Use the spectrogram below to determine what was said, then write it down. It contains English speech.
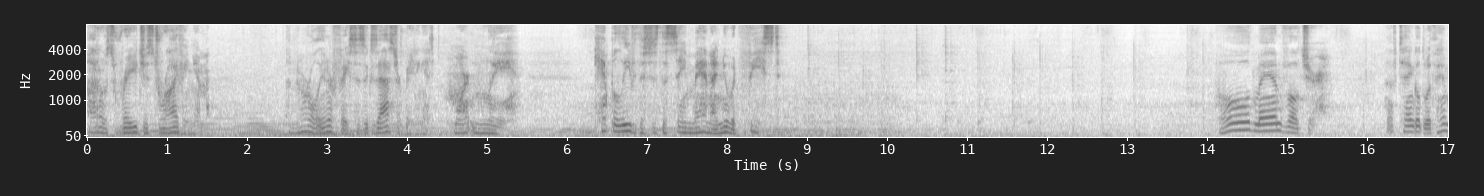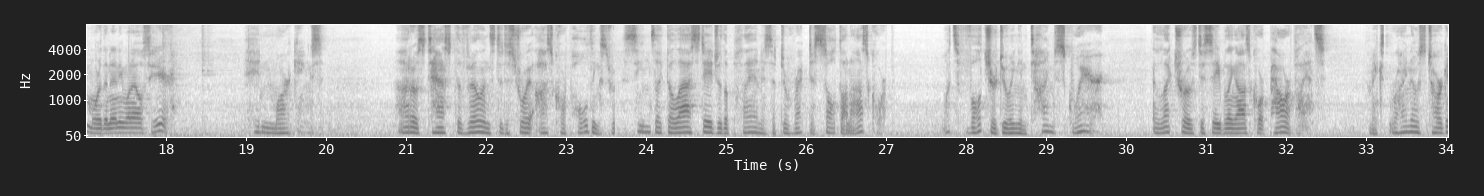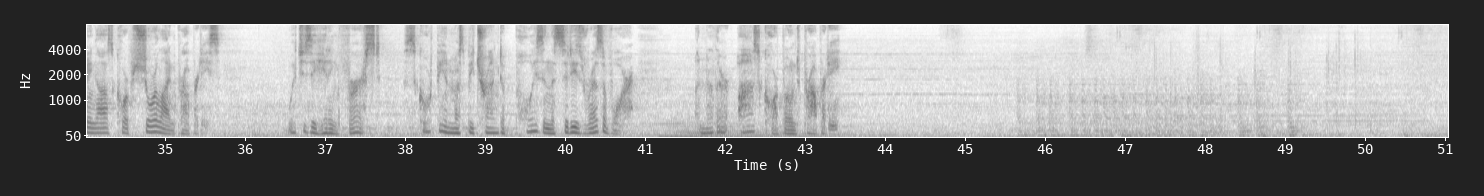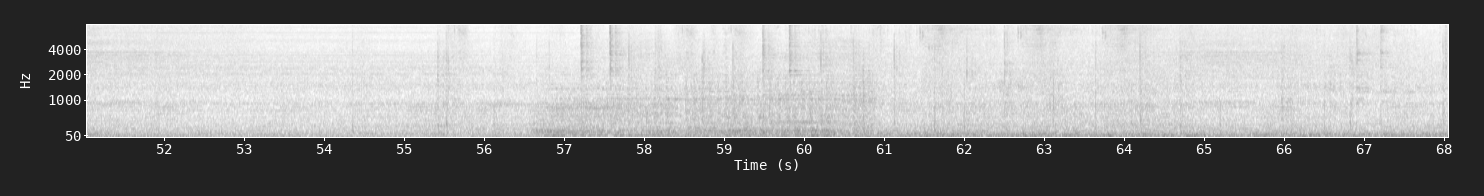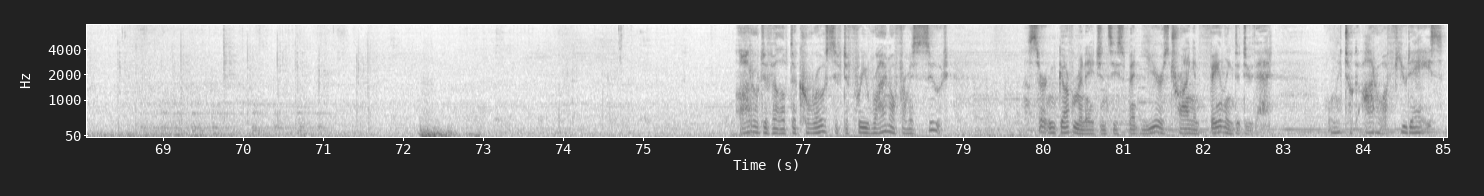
Otto's rage is driving him. The neural interface is exacerbating it. Martin Li. Can't believe this is the same man I knew at Feast. Old man Vulture. I've tangled with him more than anyone else here. Hidden markings. Otto's tasked the villains to destroy Oscorp Holdings. Seems like the last stage of the plan is a direct assault on Oscorp. What's Vulture doing in Times Square? Electro's disabling Oscorp power plants. Mix Rhino's targeting Oscorp's shoreline properties. Which is he hitting first? Scorpion must be trying to poison the city's reservoir. Another Oscorp-owned property. Developed a corrosive to free Rhino from his suit. A certain government agency spent years trying and failing to do that. Only took Otto a few days.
